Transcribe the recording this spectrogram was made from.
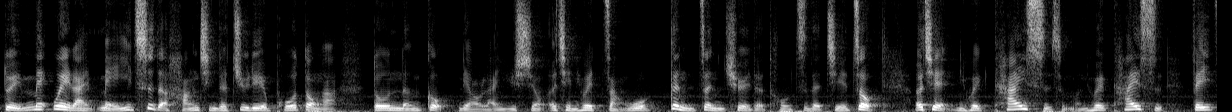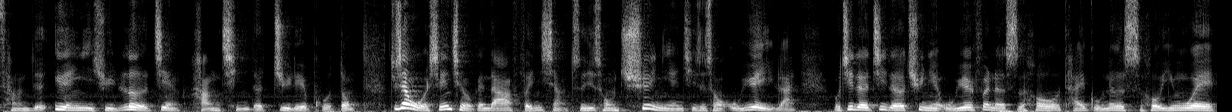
对未未来每一次的行情的剧烈波动啊，都能够了然于胸，而且你会掌握更正确的投资的节奏，而且你会开始什么？你会开始。非常的愿意去乐见行情的剧烈波动，就像我先前有跟大家分享，其实从去年，其实从五月以来，我记得记得去年五月份的时候，台股那个时候因为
